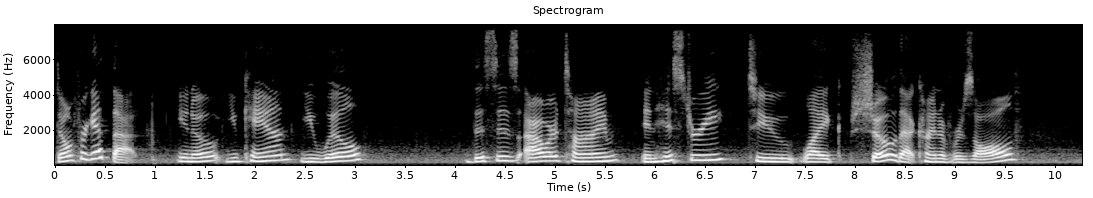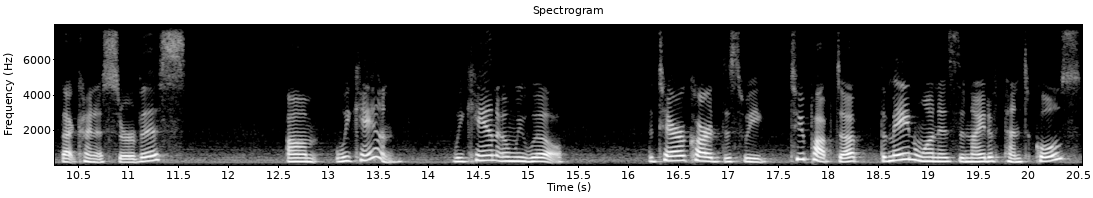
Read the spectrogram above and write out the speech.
don't forget that. You know, you can, you will. This is our time in history to like show that kind of resolve, that kind of service. Um, we can. We can and we will. The tarot card this week two popped up. The main one is the Knight of Pentacles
